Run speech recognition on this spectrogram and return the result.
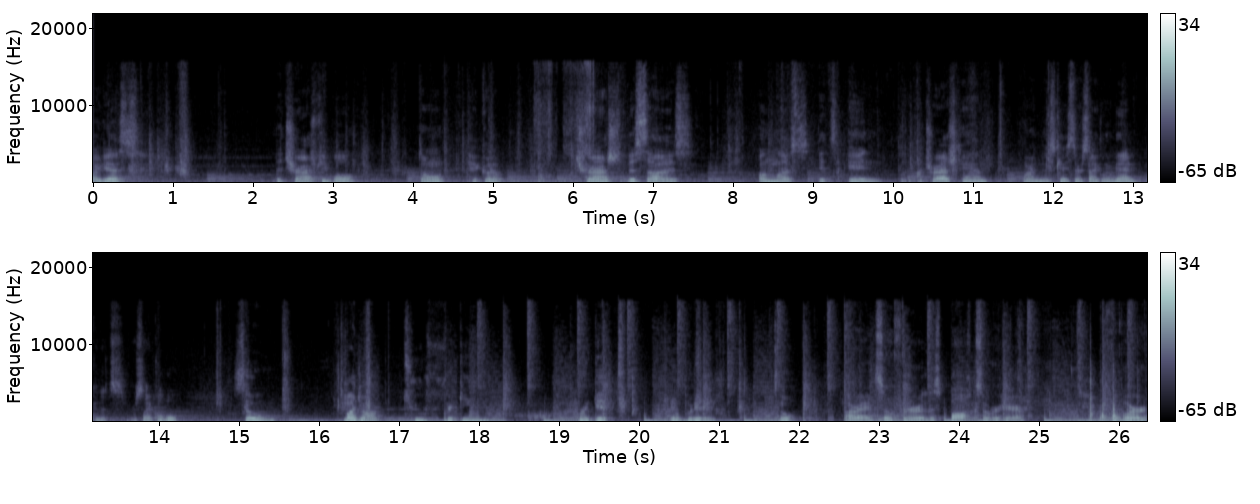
I guess the trash people don't pick up trash this size unless it's in like the trash can or in this case the recycling bin because it's recyclable. So it's my job to freaking break it and put it in. Let's go. Alright, so for this box over here, our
